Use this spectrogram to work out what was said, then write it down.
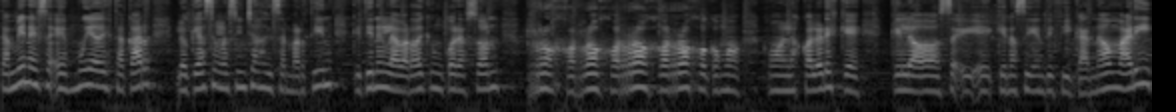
también es, muy a destacar lo que hacen los hinchas de San Martín, que tienen la verdad que un corazón rojo, rojo, rojo, rojo, como, como en los colores que, que, los, eh, que nos identifican, ¿no, Mari?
